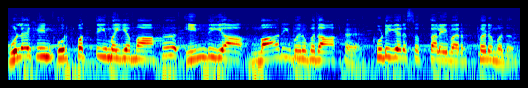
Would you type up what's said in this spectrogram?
உலகின் உற்பத்தி மையமாக இந்தியா மாறி வருவதாக குடியரசுத் தலைவர் பெருமிதம்.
